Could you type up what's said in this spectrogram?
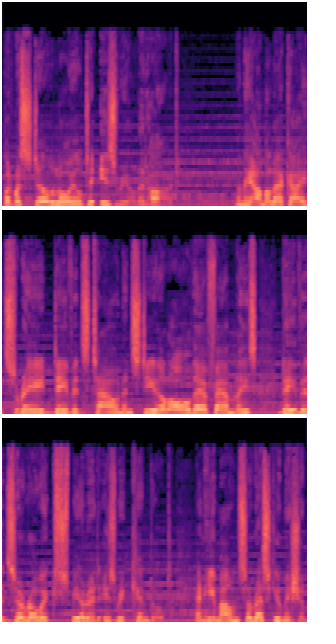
but was still loyal to Israel at heart. When the Amalekites raid David's town and steal all their families, David's heroic spirit is rekindled, and he mounts a rescue mission.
